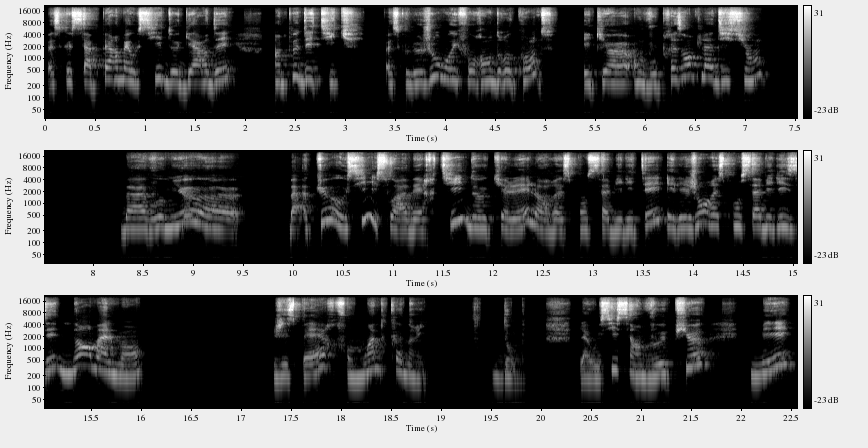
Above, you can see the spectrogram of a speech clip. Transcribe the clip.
parce que ça permet aussi de garder un peu d'éthique. Parce que le jour où il faut rendre compte et qu'on vous présente l'addition, bah, vaut mieux euh, bah, qu'eux aussi soient avertis de quelle est leur responsabilité et les gens responsabilisés normalement j'espère, font moins de conneries. Donc, là aussi, c'est un vœu pieux, mais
